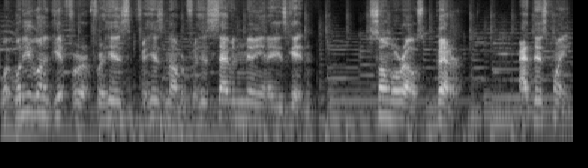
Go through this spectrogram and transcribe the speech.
What, what are you going to get for for his for his number for his seven million that he's getting somewhere else better? At this point,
